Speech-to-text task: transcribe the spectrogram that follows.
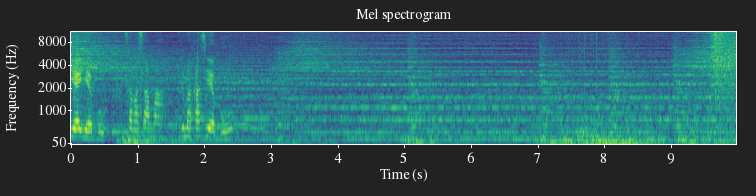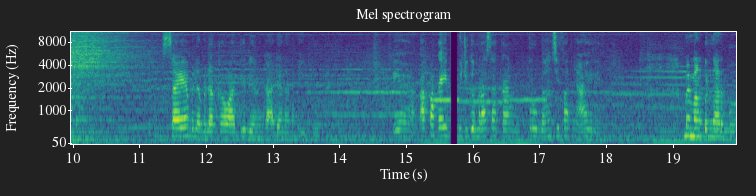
Iya iya Bu, sama-sama. Terima kasih ya Bu. Saya benar-benar khawatir dengan keadaan anak ibu. Ya, apakah ibu juga merasakan perubahan sifatnya Airin? Memang benar Bu.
